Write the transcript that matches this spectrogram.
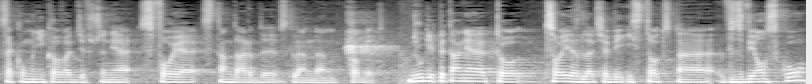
zakomunikować dziewczynie swoje standardy względem kobiet. Drugie pytanie to, co jest dla Ciebie istotne w związku,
